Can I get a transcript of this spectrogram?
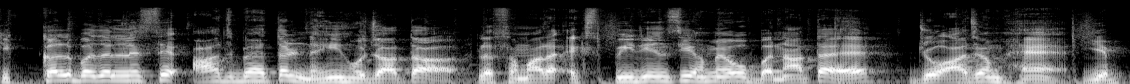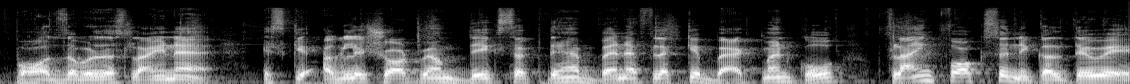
कि कल बदलने से आज बेहतर नहीं हो जाता। प्लस हमारा एक्सपीरियंस ही हमें वो बनाता है जो आज हम हैं। ये बहुत ज़बरदस्त लाइन है। इसके अगले शॉट में हम देख सकते हैं बेन एफ्लेक के बैटमैन को फ्लाइंग फॉक्स से निकलते हुए।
